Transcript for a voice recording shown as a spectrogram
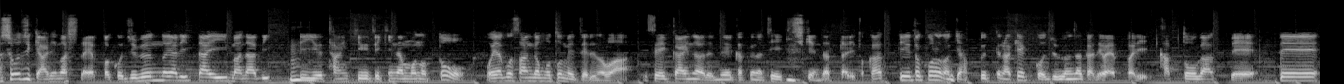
正直ありました。やっぱこう自分のやりたい学びっていう探究的なものと、親御さんが求めてるのは正解のある明確な定期試験だったりとかっていうところのギャップっていうのは結構自分の中ではやっぱり葛藤があって。で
